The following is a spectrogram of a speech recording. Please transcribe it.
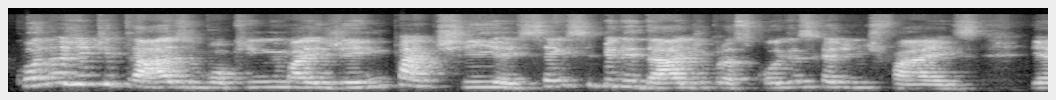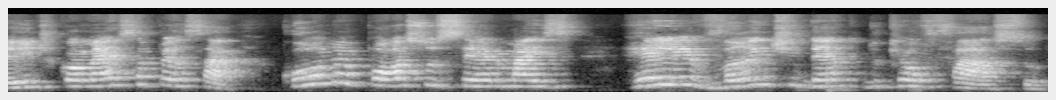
Quando a gente traz um pouquinho mais de empatia e sensibilidade para as coisas que a gente faz, e a gente começa a pensar como eu posso ser mais relevante dentro do que eu faço.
